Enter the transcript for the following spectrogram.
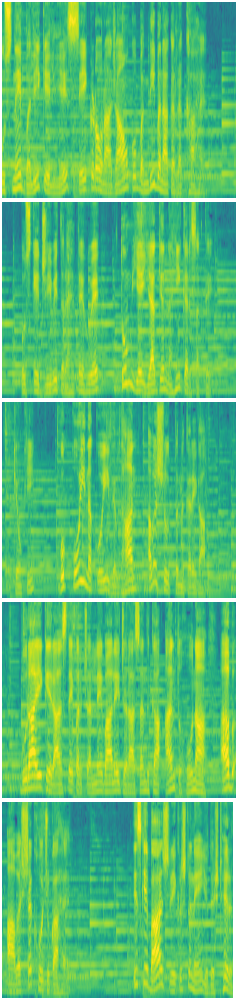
उसने बलि के लिए सैकड़ों राजाओं को बंदी बनाकर रखा है। उसके जीवित रहते हुए तुम ये यज्ञ नहीं कर सकते। क्योंकि वो कोई न कोई व्यवधान अवश्य उत्पन्न करेगा। बुराई के रास्ते पर चलने वाले जरासंध का अंत होना अब आवश्यक हो चुका है। इसके बाद श्री कृष्ण ने युधिष्ठिर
